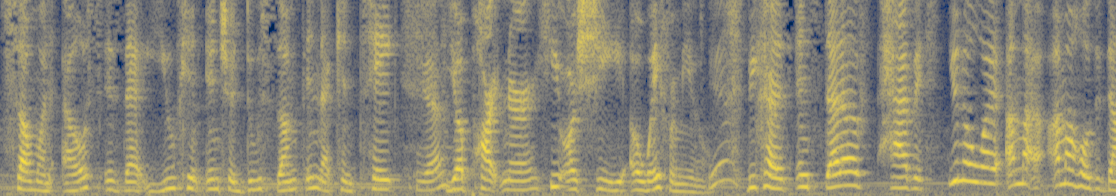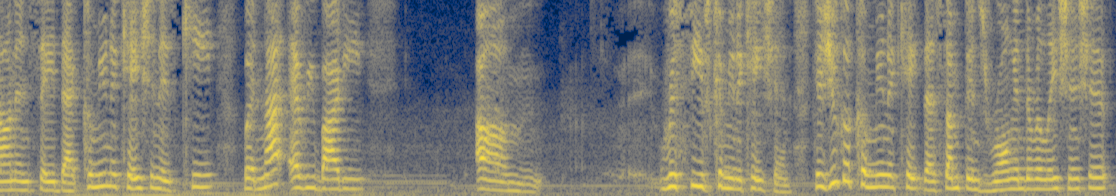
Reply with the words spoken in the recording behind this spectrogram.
someone else is that you can introduce something that can take Yeah. your partner, he or she, away from you. Yeah. Because instead of having, you know what, I'm not, I'm gonna hold it down and say that communication is key, but not everybody um receives communication because you could communicate that something's wrong in the relationship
